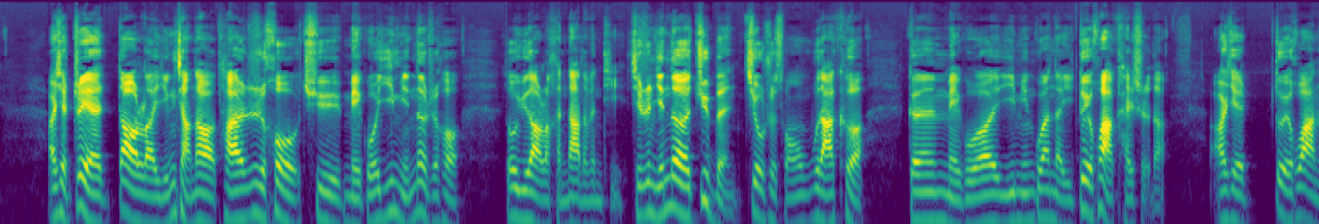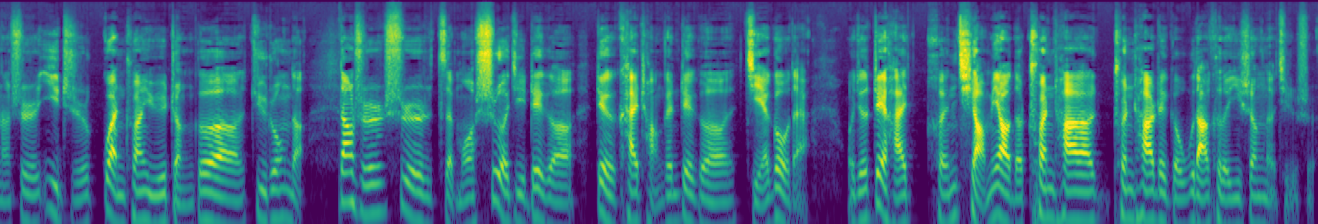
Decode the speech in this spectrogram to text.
而且这也到了影响到他日后去美国移民的时候。都遇到了很大的问题。其实您的剧本就是从乌达克跟美国移民官的对话开始的，而且对话呢是一直贯穿于整个剧中的。当时是怎么设计这个这个开场跟这个结构的呀？我觉得这还很巧妙的穿插穿插这个乌达克的一生的，其实是。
